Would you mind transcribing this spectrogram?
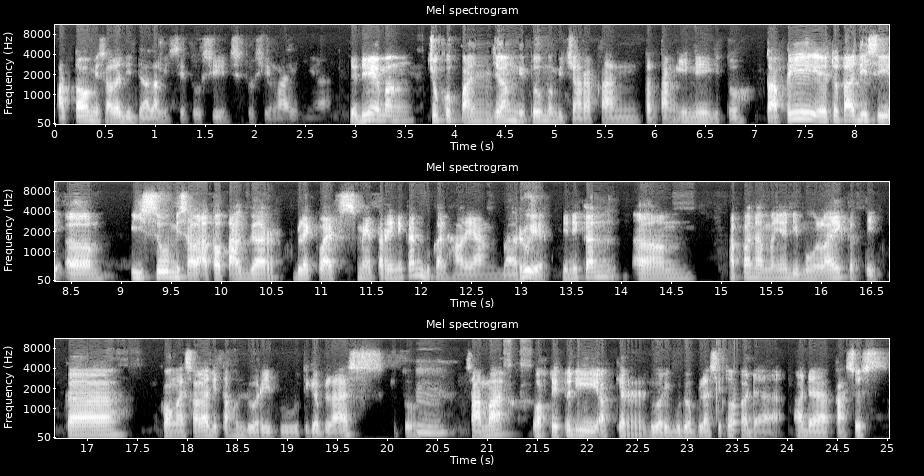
atau misalnya di dalam institusi-institusi lainnya. Jadi emang cukup panjang gitu membicarakan tentang ini gitu. Tapi itu tadi sih um, isu misalnya atau tagar Black Lives Matter ini kan bukan hal yang baru ya. Ini kan um, apa namanya dimulai ketika kalau nggak salah di tahun 2013 gitu. Hmm. Sama waktu itu di akhir 2012 itu ada ada kasus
